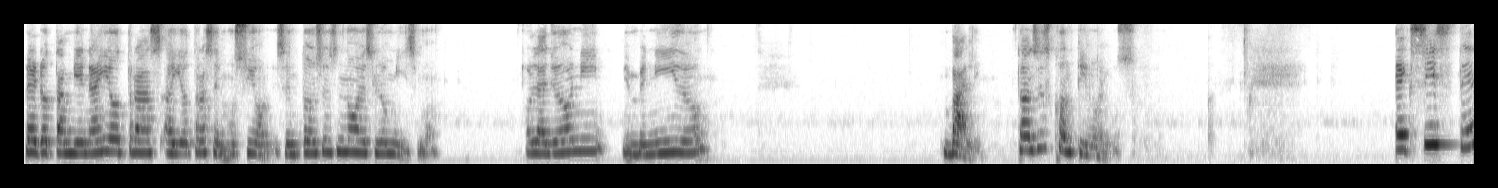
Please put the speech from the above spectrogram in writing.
pero también hay otras, hay otras emociones, entonces no es lo mismo. Hola Johnny, bienvenido. Vale, entonces continuemos. Existen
